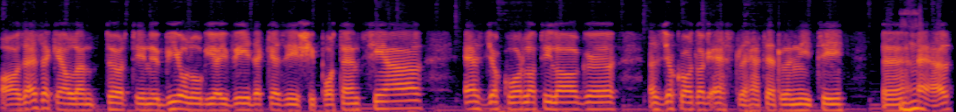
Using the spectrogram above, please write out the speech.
az ezek ellen történő biológiai védekezési potenciál, ez gyakorlatilag, ez gyakorlatilag ezt lehetetleníti uh-huh. el,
